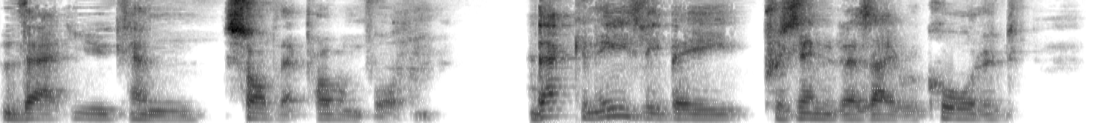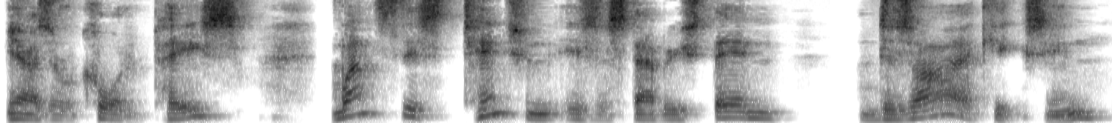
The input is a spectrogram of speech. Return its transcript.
that you can solve that problem for them. That can easily be presented as a recorded you know as a recorded piece. Once this tension is established then desire kicks in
